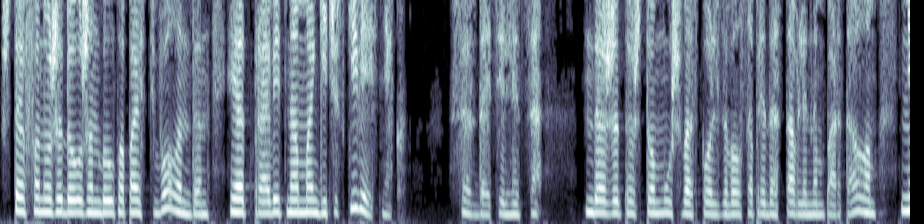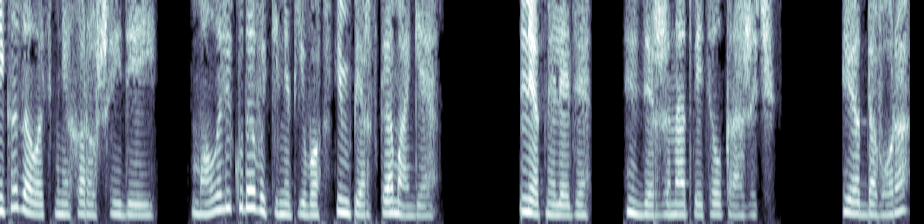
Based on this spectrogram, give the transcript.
«Штефан уже должен был попасть в Воланден и отправить нам магический вестник». Создательница. Даже то, что муж воспользовался предоставленным порталом, не казалось мне хорошей идеей. Мало ли куда выкинет его имперская магия. «Нет, миледи», — сдержанно ответил Кражич. «И от Довора?»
